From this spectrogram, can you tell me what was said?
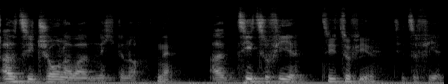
Also zieht schon, aber nicht genug. ne, Also zieht zu viel. zieht zu viel. Zieht zu viel.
